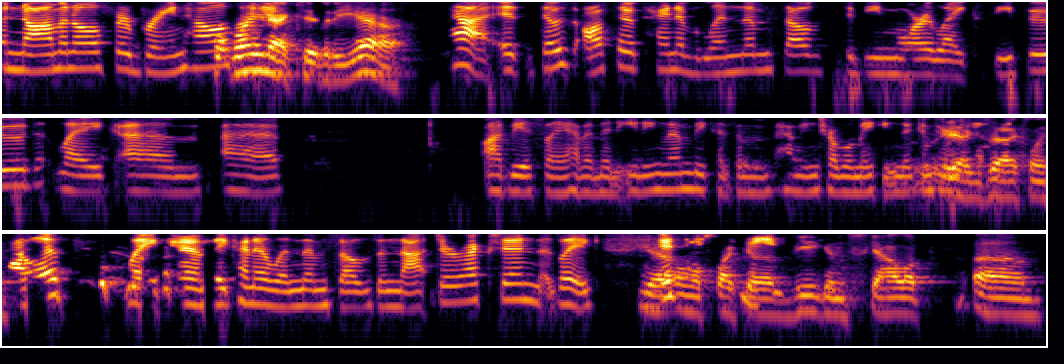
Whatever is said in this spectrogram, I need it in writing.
phenomenal for brain health. brain and activity. Yeah, yeah, it those also kind of lend themselves to be more like seafood, like um uh obviously I haven't been eating them because I'm having trouble making the comparison. Yeah, exactly. Scallops, like um, they kind of lend themselves in that direction. Like yeah, almost like amazing. a vegan scallop. Um,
